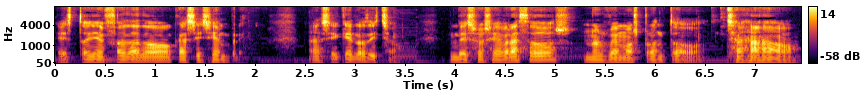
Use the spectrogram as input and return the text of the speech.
estoy enfadado casi siempre. Así que lo dicho, besos y abrazos, nos vemos pronto. Chao.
